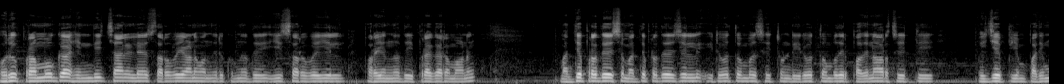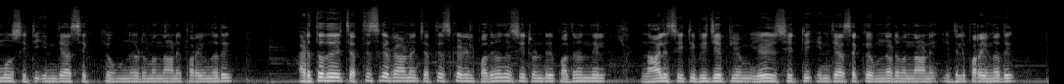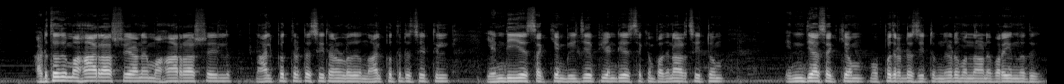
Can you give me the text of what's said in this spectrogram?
ഒരു പ്രമുഖ ഹിന്ദി ചാനലിലെ സർവേയാണ് വന്നിരിക്കുന്നത്. ഈ സർവേയിൽ പറയുന്നത് ഇപ്രകാരമാണ്. മധ്യപ്രദേശ് മധ്യപ്രദേശിൽ ഇരുപത്തൊമ്പത് സീറ്റുണ്ട്. ഇരുപത്തൊമ്പതിൽ പതിനാറ് സീറ്റ് ബി ജെ പിയും പതിമൂന്ന് സീറ്റ് ഇന്ത്യ സഖ്യവും നേടുമെന്നാണ് പറയുന്നത്. അടുത്തത് ഛത്തീസ്ഗഡാണ് ഛത്തീസ്ഗഡിൽ പതിനൊന്ന് സീറ്റുണ്ട്. പതിനൊന്നിൽ നാല് സീറ്റ് ബി ജെ പിയും ഏഴ് സീറ്റ് ഇന്ത്യ സഖ്യവും നേടുമെന്നാണ് ഇതിൽ പറയുന്നത്. അടുത്തത് മഹാരാഷ്ട്രയാണ്. മഹാരാഷ്ട്രയിൽ നാൽപ്പത്തെട്ട് സീറ്റാണുള്ളത്. നാൽപ്പത്തെട്ട് സീറ്റിൽ എൻ ഡി എ സഖ്യം B J P N D A സഖ്യം പതിനാറ് സീറ്റും ഇന്ത്യ സഖ്യം മുപ്പത്തിരണ്ട് സീറ്റും നേടുമെന്നാണ് പറയുന്നത്.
